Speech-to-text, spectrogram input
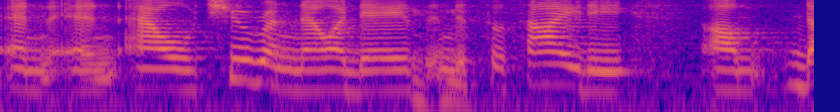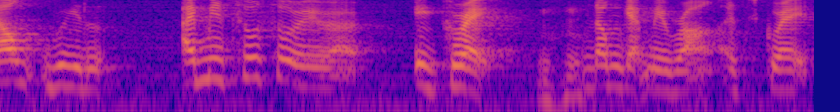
and, and our children nowadays in this society. Um, don't really, I mean, social media is great. Mm-hmm. Don't get me wrong, it's great.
